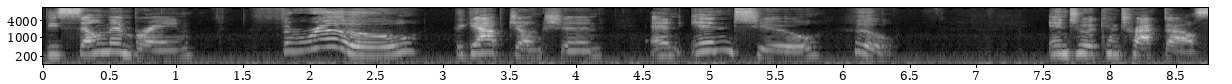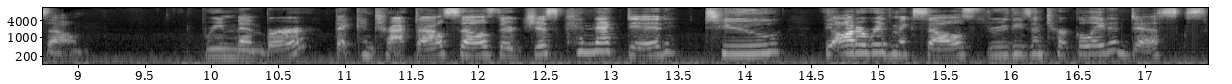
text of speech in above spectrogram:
the cell membrane through the gap junction and into who? Into a contractile cell. Remember that contractile cells, they're just connected to the autorhythmic cells through these intercalated discs.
